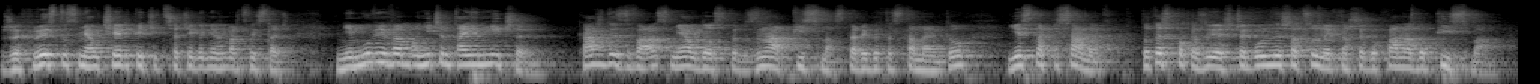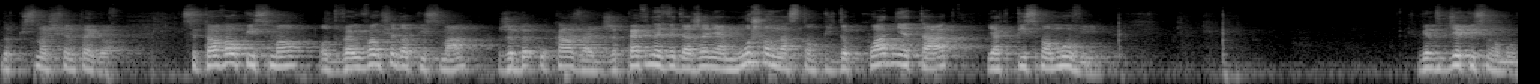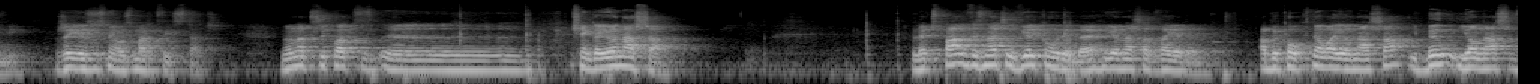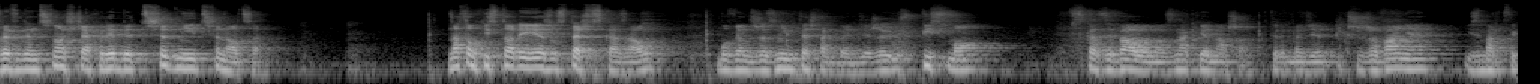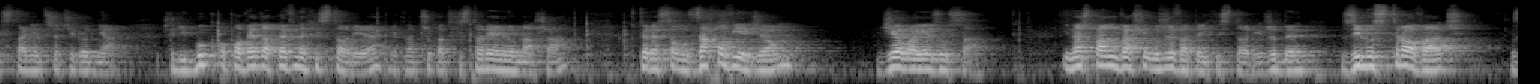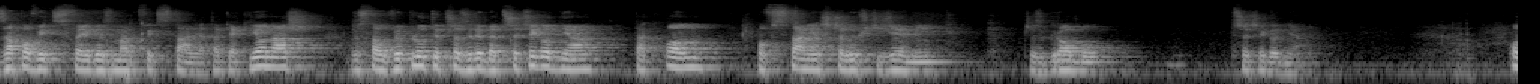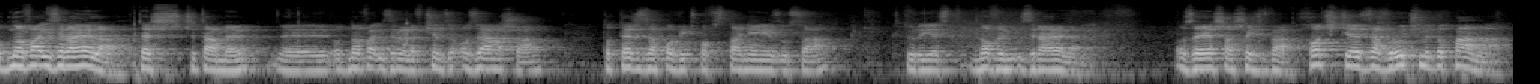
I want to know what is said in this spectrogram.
że Chrystus miał cierpieć i trzeciego dnia zmartwychwstać. Nie mówię wam o niczym tajemniczym. Każdy z was miał dostęp, zna Pisma Starego Testamentu. Jest napisane. To też pokazuje szczególny szacunek naszego Pana do Pisma, do Pisma Świętego. Cytował Pismo, odwoływał się do Pisma, żeby ukazać, że pewne wydarzenia muszą nastąpić dokładnie tak, jak Pismo mówi. Więc gdzie Pismo mówi, że Jezus miał zmartwychwstać? No na przykład yy, Księga Jonasza. Lecz Pan wyznaczył wielką rybę, Jonasza 2.1, aby połknęła Jonasza i był Jonasz we wnętrznościach ryby trzy dni i trzy noce. Na tą historię Jezus też wskazał, mówiąc, że z nim też tak będzie, że już Pismo wskazywało na znak Jonasza, którym będzie krzyżowanie i zmartwychwstanie trzeciego dnia. Czyli Bóg opowiada pewne historie, jak na przykład historia Jonasza, które są zapowiedzią dzieła Jezusa. I nasz Pan właśnie używa tej historii, żeby zilustrować zapowiedź swojego zmartwychwstania. Tak jak Jonasz został wypluty przez rybę trzeciego dnia, tak on powstanie z czeluści ziemi czy z grobu trzeciego dnia. Odnowa Izraela też czytamy, yy, odnowa Izraela w księdze Ozeasza, to też zapowiedź powstania Jezusa, który jest nowym Izraelem. Ozeasza 6:2. Chodźcie, zawróćmy do Pana.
